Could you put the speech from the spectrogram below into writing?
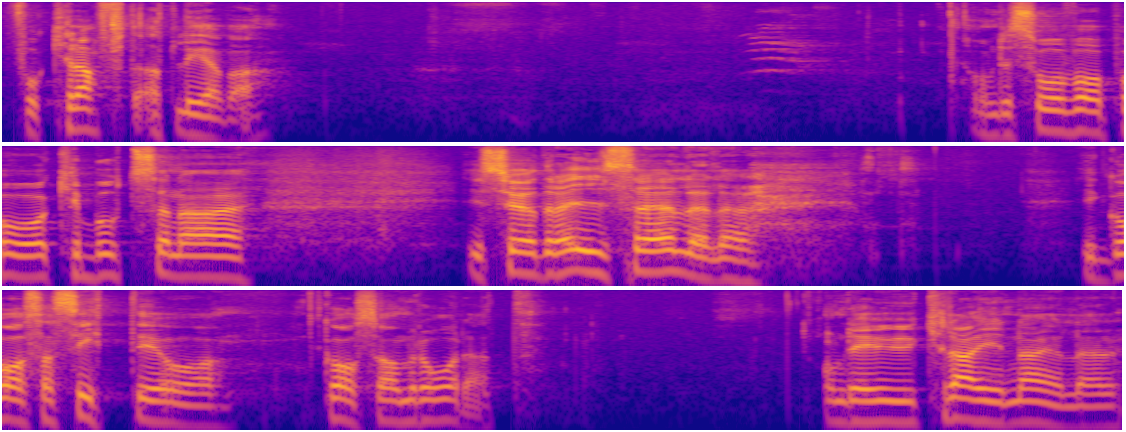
få kraft att leva. Om det så var på kibbutzerna i södra Israel eller i Gaza City och Gazaområdet. Om det är i Ukraina eller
